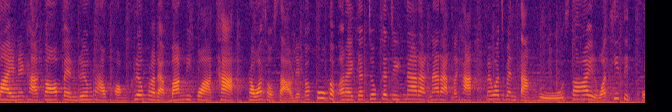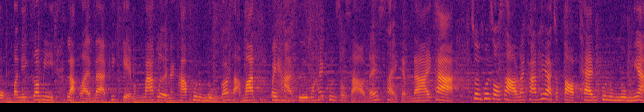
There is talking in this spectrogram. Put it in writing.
ไปนะคะ ก็เป็นเรื่องราวของเครื่องประดับบ้างดีกว่าค่ะ เพราะว่าสาวๆเนี่ยก็คู่กับอะไรกระจุกกระจิกน่ารักน่ารักนะคะ ไม่ว่าจะเป็นต่างหูสร้อยหรือว่าที่ติดผมตอนนี้ก็มีหลากหลายแบบที่เก๋มากๆเลยนะคะ คุณหนุ่มๆก็สามารถไปหาซื้อมาให้คุณสาวๆได้ใส่กันได้ค่ะ ส่วนคุณสาวๆนะคะ ถ้าอยากจะตอบแทนคุณหนุ่มๆเนี่ย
